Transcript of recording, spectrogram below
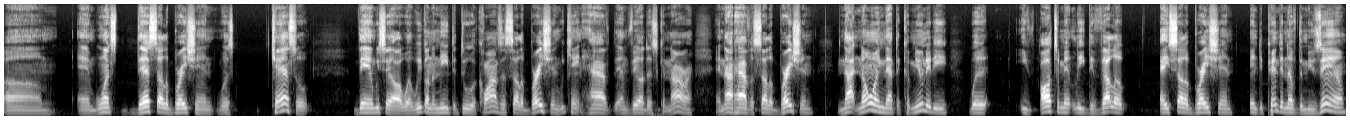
Um, and once their celebration was canceled, then we say, oh, well, we're going to need to do a Kwanzaa celebration. We can't have unveil this Kinara and not have a celebration, not knowing that the community would ultimately develop a celebration independent of the museum.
